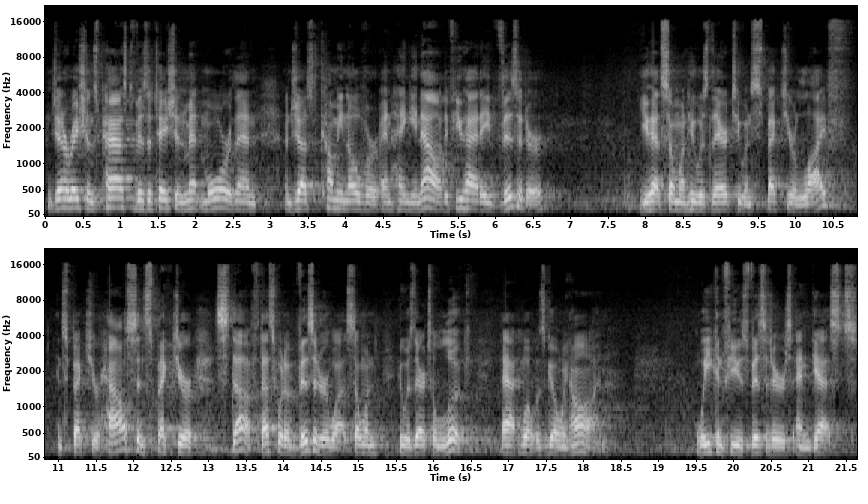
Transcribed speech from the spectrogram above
In generations past, visitation meant more than just coming over and hanging out. If you had a visitor, you had someone who was there to inspect your life, inspect your house, inspect your stuff. That's what a visitor was someone who was there to look at what was going on. We confuse visitors and guests.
